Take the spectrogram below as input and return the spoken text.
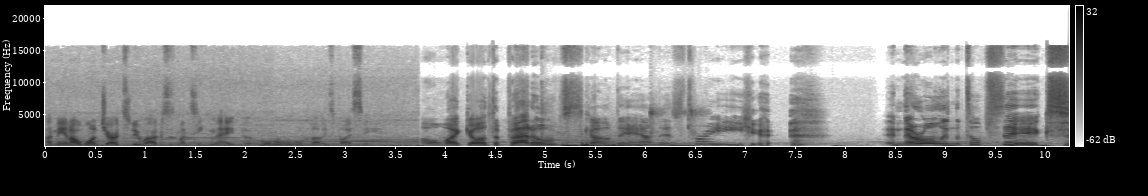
I mean, I want Jared to do well because he's my teammate, but ooh, that'd be spicy. Oh my god, the battles! Calm down, there's three! and they're all in the top six!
